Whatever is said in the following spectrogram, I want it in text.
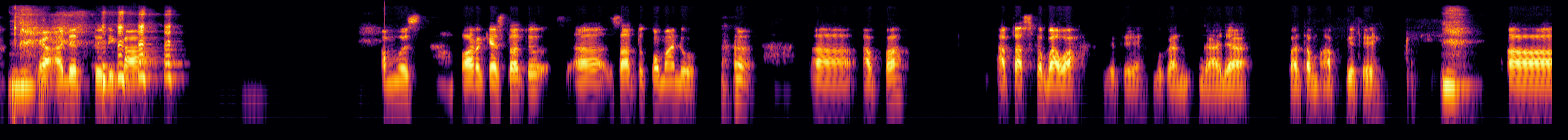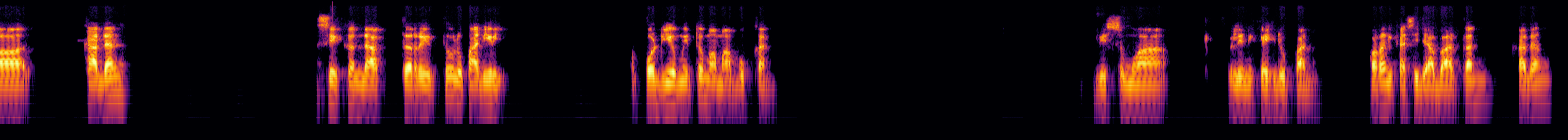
nggak ada tuh di kamus orkestra tuh uh, satu komando uh, apa atas ke bawah gitu ya bukan nggak ada bottom up gitu ya uh, kadang si konduktor itu lupa diri podium itu memabukkan di semua lini kehidupan. Orang dikasih jabatan, kadang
